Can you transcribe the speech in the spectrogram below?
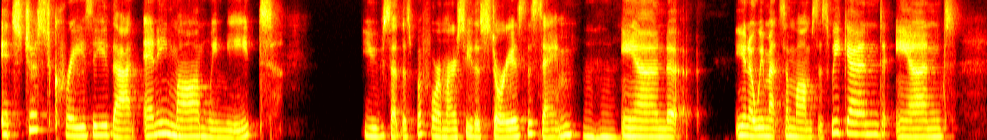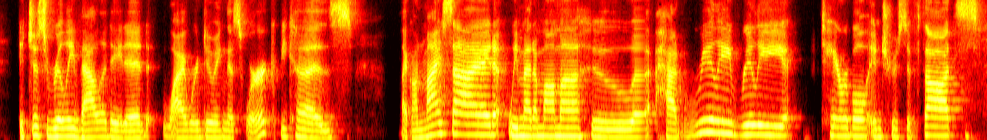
it's just crazy that any mom we meet, you've said this before, Marcy, the story is the same. Mm-hmm. And, you know, we met some moms this weekend and it just really validated why we're doing this work because, like, on my side, we met a mama who had really, really terrible intrusive thoughts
